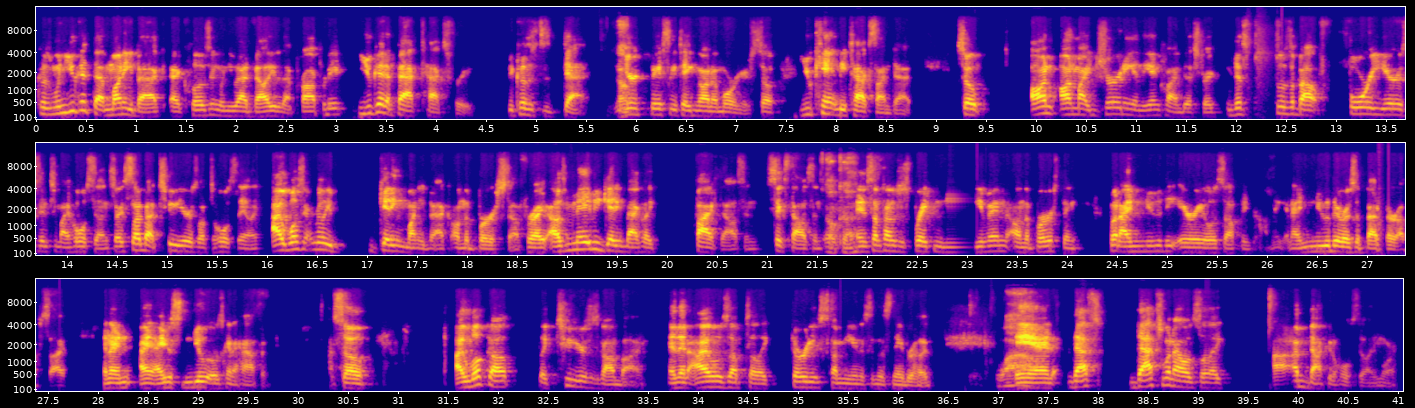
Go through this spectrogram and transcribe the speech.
Because when you get that money back at closing, when you add value to that property, you get it back tax free because it's debt. Yep. You're basically taking on a mortgage, so you can't be taxed on debt. So on on my journey in the incline district, this was about four years into my wholesaling. So I still had about two years left to wholesaling. I wasn't really getting money back on the BRRRR stuff, right? I was maybe getting back like 5,000, 6,000. Okay. And sometimes just breaking even on the BRRRR thing. But I knew the area was up and coming and I knew there was a better upside. And I, I just knew it was going to happen. So I look up, like two years has gone by. And then I was up to like 30 some units in this neighborhood. Wow. And that's that's when I was like, I'm not going to wholesale anymore.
